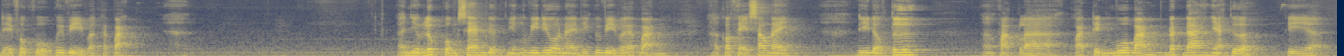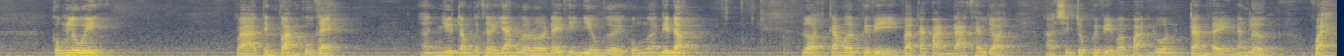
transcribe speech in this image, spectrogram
để phục vụ quý vị và các bạn. À, nhiều lúc cũng xem được những video này thì quý vị và các bạn à, có thể sau này à, đi đầu tư à, hoặc là quá trình mua bán đất đai nhà cửa thì à, cũng lưu ý và tính toán cụ thể. À, như trong cái thời gian vừa rồi đây thì nhiều người cũng à, điên đầu. Rồi cảm ơn quý vị và các bạn đã theo dõi à, xin chúc quý vị và các bạn luôn tràn đầy năng lượng khỏe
